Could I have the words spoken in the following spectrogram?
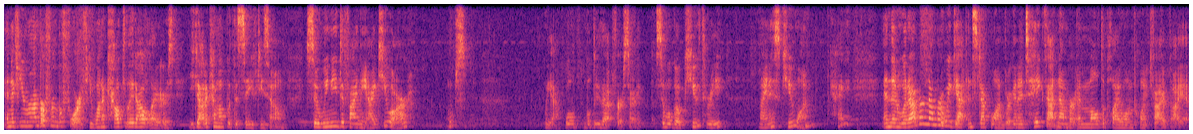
And if you remember from before, if you want to calculate outliers, you got to come up with the safety zone. So we need to find the IQR. Oops. Well, yeah, we'll, we'll do that first, sorry. So we'll go Q3 minus Q1, okay? And then whatever number we get in step one, we're gonna take that number and multiply 1.5 by it.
